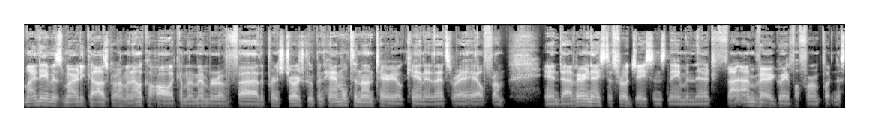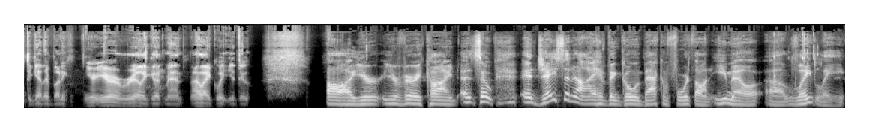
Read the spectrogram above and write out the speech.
My name is Marty Cosgrove. I'm an alcoholic. I'm a member of uh, the Prince George Group in Hamilton, Ontario, Canada. That's where I hail from. And uh, very nice to throw Jason's name in there. I'm very grateful for him putting this together, buddy. You're you're a really good man. I like what you do. Oh, you're you're very kind. Uh, so, and Jason and I have been going back and forth on email uh, lately,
